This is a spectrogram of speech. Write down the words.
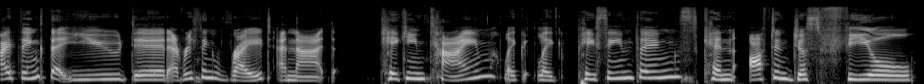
I think that you did everything right, and that taking time, like like pacing things, can often just feel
